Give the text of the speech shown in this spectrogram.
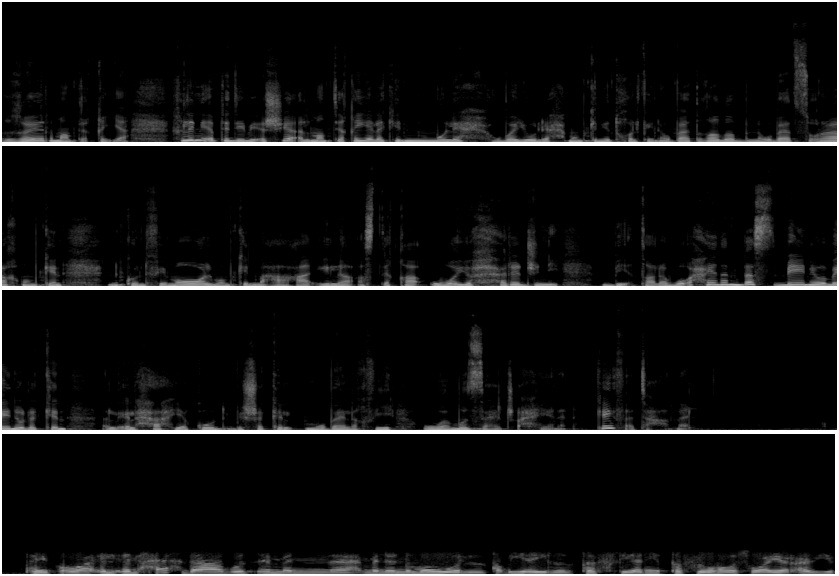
غير منطقية. خليني أبتدي بأشياء المنطقية لكن ملح ويلح ممكن يدخل في نوبات غضب، نوبات صراخ، ممكن نكون في مول، ممكن مع عائلة، أصدقاء ويحرجني بطلبه أحيانا بس بيني وبينه لكن الإلحاح يكون بشكل مبالغ فيه ومزعج أحيانا. كيف أتعامل؟ طيب هو الإلحاح ده جزء من من النمو الطبيعي للطفل. يعني الطفل وهو صغير قوي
